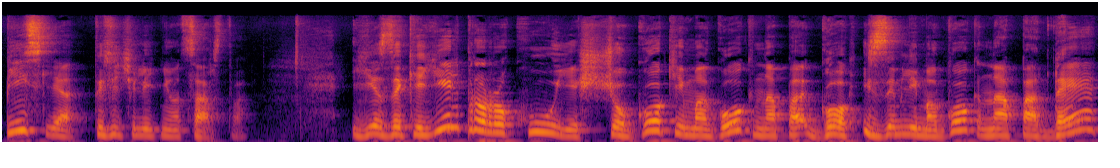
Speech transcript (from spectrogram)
після тисячолітнього царства. Єзекіїль пророкує, що Гог і Магог напа... Гог із землі Магог нападе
